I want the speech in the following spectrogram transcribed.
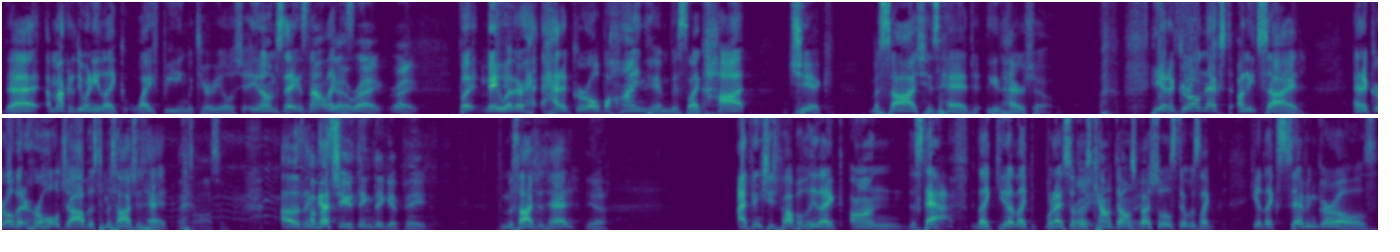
that? I'm not gonna do any like wife beating material. Shit. You know what I'm saying? It's not like. yeah, right, right. But Mayweather ha- had a girl behind him, this like hot chick, massage his head the entire show. he had a girl next on each side, and a girl that her whole job was to massage his head. That's awesome. I was like, How that's- much do you think they get paid? to massage his head? Yeah. I think she's probably like on the staff. Like you know, like when I saw those Right, countdown right. specials, there was like he had like seven girls,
